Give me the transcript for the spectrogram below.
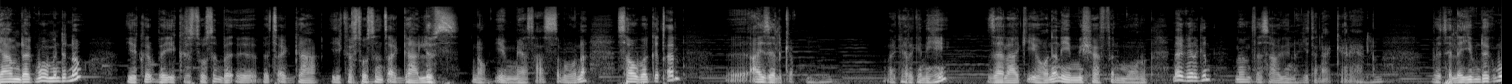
ያም ደግሞ ምንድን ነው የክርስቶስን በጸጋ የክርስቶስን ጸጋ ልብስ ነው የሚያሳስበውና ሰው በቅጠል አይዘልቅም። ነገር ግን ይሄ ዘላቂ የሆነን የሚሸፍን መሆኑን። ነገር ግን መንፈሳዊ ነው እየተናገረ ያለው። በተለይም ደግሞ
